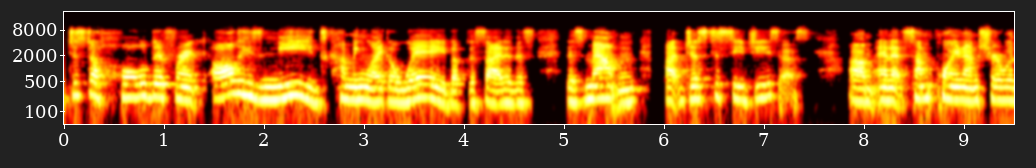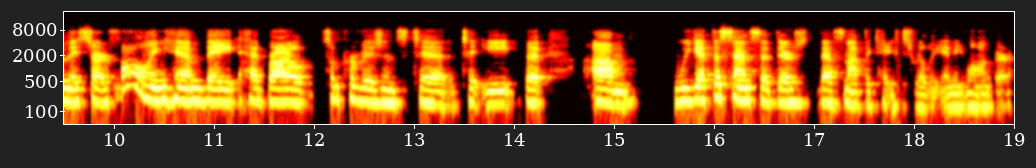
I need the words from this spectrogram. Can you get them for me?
just a whole different, all these needs coming like a wave up the side of this, this mountain uh, just to see Jesus. Um, and at some point, I'm sure when they started following him, they had brought out some provisions to, to eat. But um, we get the sense that there's that's not the case really any longer.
